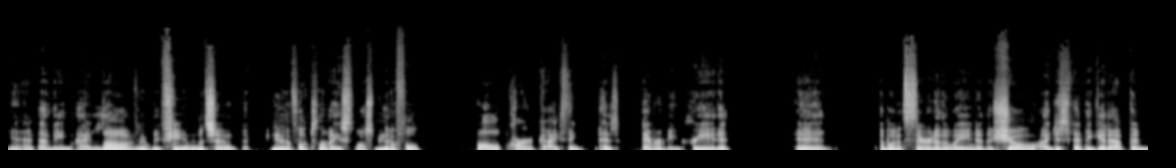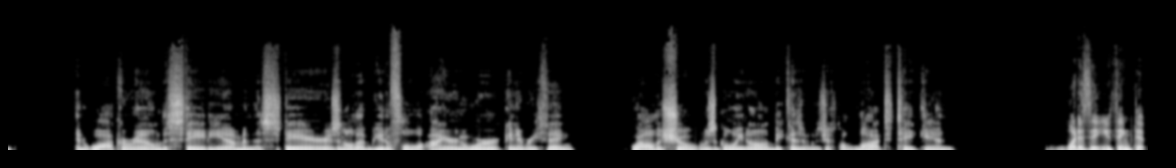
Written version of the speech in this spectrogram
And I mean, I love Wrigley Field. It's a, a beautiful place, most beautiful ballpark I think has ever been created. And about a third of the way into the show, I just had to get up and and walk around the stadium and the stairs and all that beautiful ironwork and everything while the show was going on because it was just a lot to take in. What is it you think that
